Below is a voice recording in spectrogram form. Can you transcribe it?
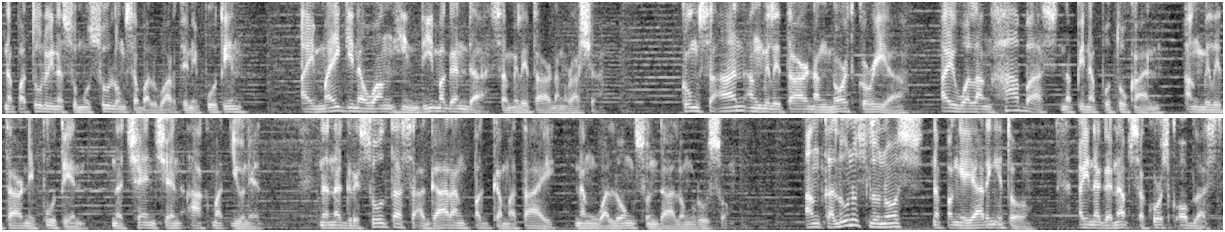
na patuloy na sumusulong sa balwarte ni Putin ay may ginawang hindi maganda sa militar ng Russia. Kung saan ang militar ng North Korea ay walang habas na pinaputukan ang militar ni Putin na Chechen Akhmat Unit na nagresulta sa agarang pagkamatay ng walong sundalong Ruso. Ang kalunos-lunos na pangyayaring ito ay naganap sa Kursk Oblast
